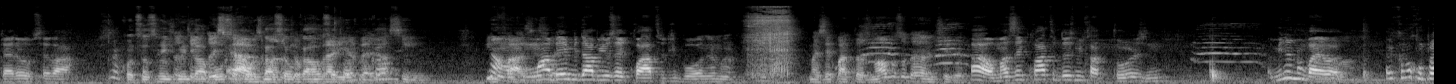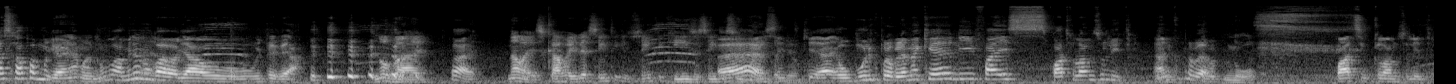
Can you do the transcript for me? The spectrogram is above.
Quero, sei lá. Ah, Quando seus Eu rendimentos da bolsa carros, colocar seu eu carro, compraria, compra velho, carro. assim. Não, fases, uma velho. BMW Z4 de boa, né, mano? Mas é quatro das novas ou da antiga? Ah, uma Z4 2014, né? A mina não vai. É que eu vou comprar esse carro pra mulher, né, mano? A mina não vai olhar o IPVA. Não vai. Vai. Não, é, esse carro aí ele é 100, 115, 150, É, que é, o único problema é que ele faz 4 km o litro. É o único problema. Nossa. 4, 5 km o litro.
